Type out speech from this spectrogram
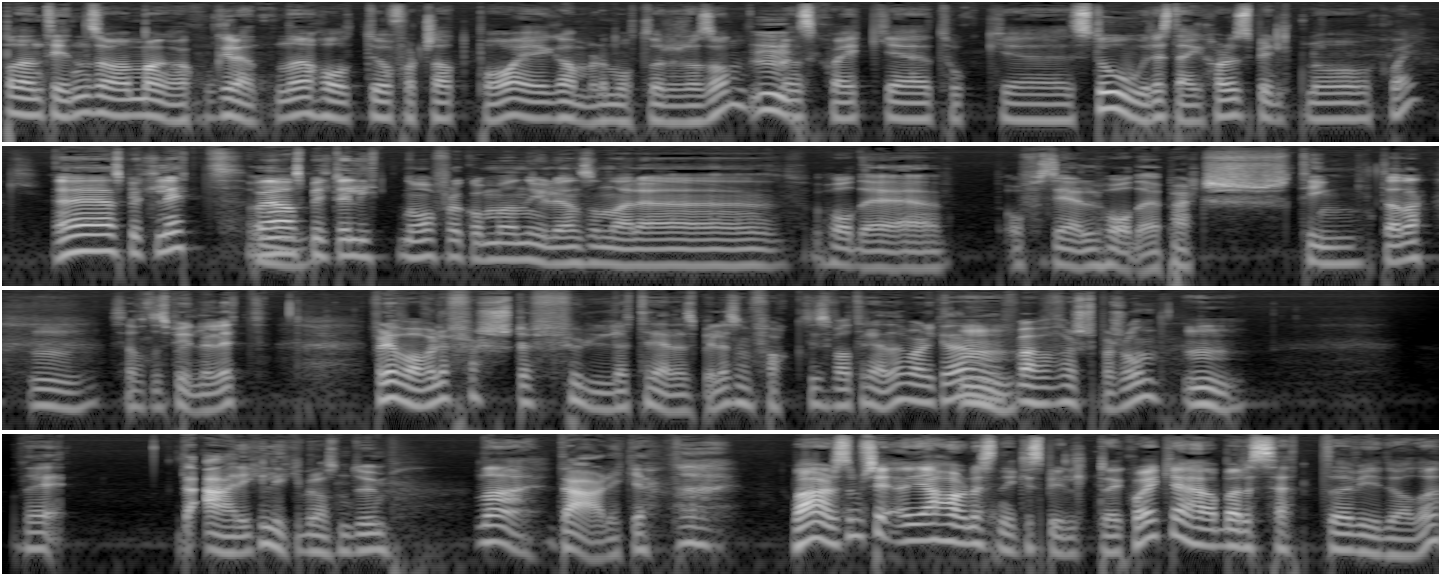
På den tiden så var mange av konkurrentene holdt jo fortsatt på i gamle motorer og sånn, Mm. mens Quake eh, tok eh, store steg. Har du spilt noe Quake? eh, jeg har spilt litt, og jeg har Mm. spilt det litt nå, for det kom nylig en sånn der HD offisiell HD-patch-ting til det. Så jeg måtte spille litt. For det var vel det første fulle 3D-spillet som faktisk var 3D, var det ikke det? Mm. I hvert fall første person. Mm. Det, det er ikke like bra som Doom. Nei. Det er det ikke. Hva er det som skjer? Jeg har nesten ikke spilt eh, Quake. Jeg har bare sett eh, video av det.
